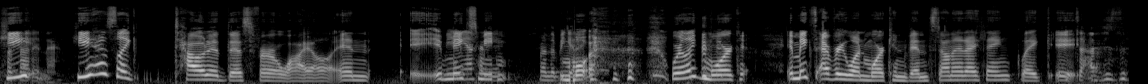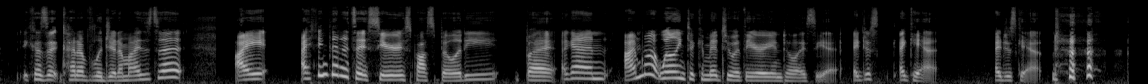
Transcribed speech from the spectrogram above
he he has like touted this for a while, and it, it makes Anthony me from the beginning. More, we're like more. it makes everyone more convinced on it. I think, like it, it because it kind of legitimizes it. I I think that it's a serious possibility, but again, I'm not willing to commit to a theory until I see it. I just I can't. I just can't.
